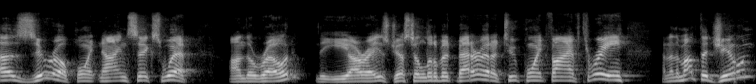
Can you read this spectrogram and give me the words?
a 0.96 whip. On the road, the ERA is just a little bit better at a 2.53. And in the month of June,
